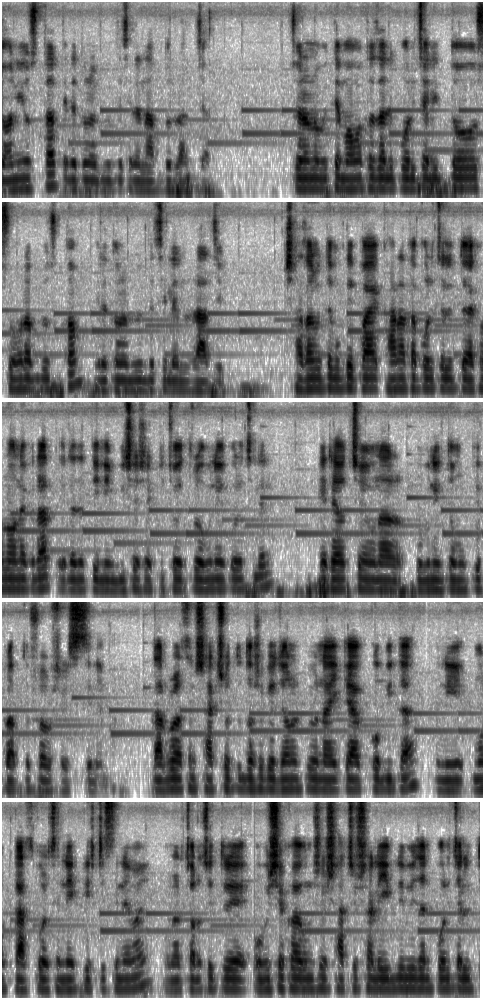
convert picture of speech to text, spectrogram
জনি ওস্তাদ এটা বিরুদ্ধে ছিলেন আব্দুর রাজ্জাক। চুরানব্বইতে মমতাজ আলী পরিচালিত সোহরাব রুস্তম এটা বিরুদ্ধে ছিলেন রাজীব। সাতানব্বইতে মুক্তি পায় খানাতা পরিচালিত এখনও অনেক রাত, এটাতে তিনি বিশেষ একটি চরিত্র অভিনয় করেছিলেন। এটা হচ্ছে ওনার অভিনীত মুক্তিপ্রাপ্ত সর্বশেষ সিনেমা। তারপর আছেন ষাট সত্তর দশকের জনপ্রিয় নায়িকা কবিতা। উনি মোট কাজ করেছেন একত্রিশটি সিনেমায়। ওনার চলচ্চিত্রে অভিষেক হয় উনিশশো সাতশো সালে ইবনে মিজান পরিচালিত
